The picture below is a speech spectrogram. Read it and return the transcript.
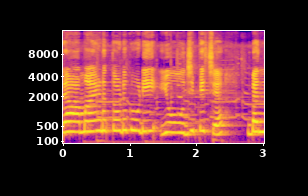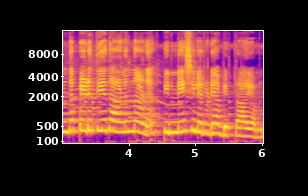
രാമായണത്തോടു കൂടി യോജിപ്പിച്ച് ബന്ധപ്പെടുത്തിയതാണെന്നാണ് പിന്നെ ചിലരുടെ അഭിപ്രായം.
